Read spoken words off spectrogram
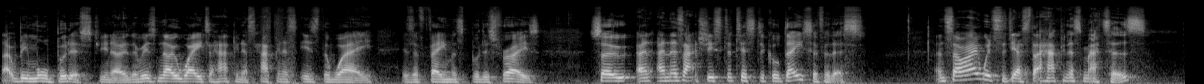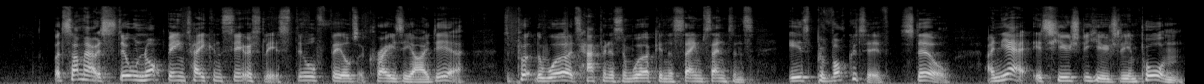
That would be more Buddhist, you know. There is no way to happiness. Happiness is the way, is a famous Buddhist phrase. So, and, and there's actually statistical data for this. And so I would suggest that happiness matters but somehow it's still not being taken seriously. It still feels a crazy idea. To put the words happiness and work in the same sentence is provocative still. And yet it's hugely, hugely important.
